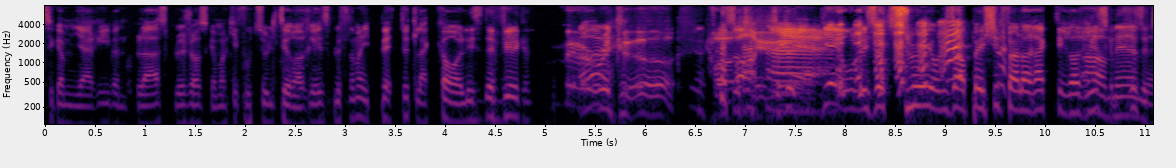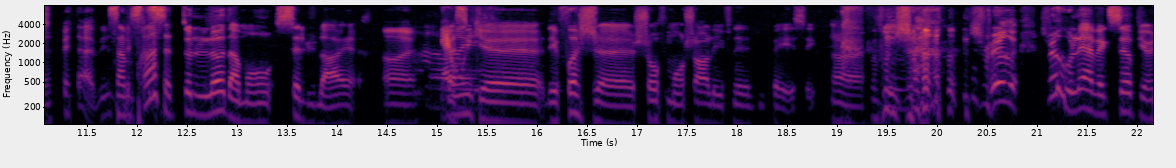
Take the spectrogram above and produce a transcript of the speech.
c'est comme il arrive à une place, puis là, genre, c'est comme, OK, faut tuer le terroriste, puis là, finalement, il pète toute la calice de ville. comme, America! Ça, Yeah, on les a tués, on les a empêchés de faire leur acte terroriste. Comme, pété ville? Ça me prend cette tune là dans mon cellulaire Ouais. Ah, parce que des fois je chauffe mon char les fenêtres du PC. Ouais. Genre, je, veux, je veux rouler avec ça puis un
